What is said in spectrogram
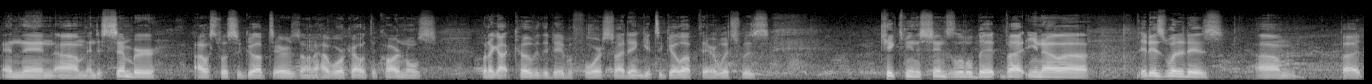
and then um, in December, I was supposed to go up to Arizona, have a workout with the Cardinals, but I got COVID the day before, so I didn't get to go up there, which was kicked me in the shins a little bit. But you know, uh, it is what it is. Um, but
